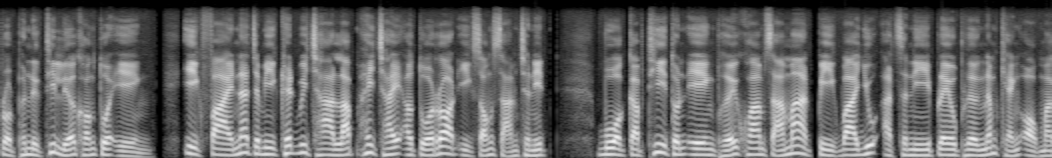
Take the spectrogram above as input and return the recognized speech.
ปลดผนึกที่เหลือของตัวเอง อีกฝ่ายน่าจะมีเคล็ดวิชาลับให้ใช้เอาตัวรอดอีกสองสามชนิด บวกกับที่ตนเองเผยความสามารถปีกวายุอัศนีเปลวเพลิงน้ำแข็งออกมา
